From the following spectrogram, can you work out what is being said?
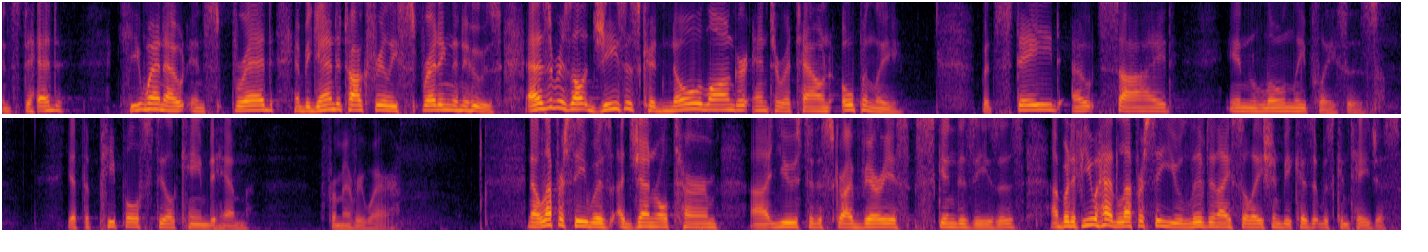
Instead, he went out and spread and began to talk freely, spreading the news. As a result, Jesus could no longer enter a town openly, but stayed outside in lonely places. Yet the people still came to him from everywhere. Now, leprosy was a general term uh, used to describe various skin diseases. Uh, but if you had leprosy, you lived in isolation because it was contagious.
